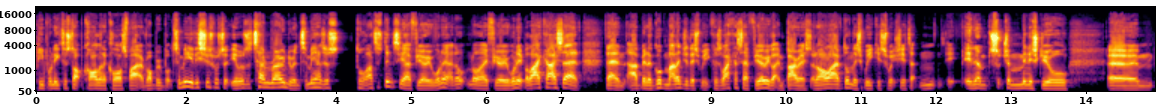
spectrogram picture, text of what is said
people need to stop calling a close fight a robbery. But to me, this just was, a, it was a 10 rounder. And to me, I just I just didn't see how Fury won it. I don't know how Fury won it. But like I said, then I've been a good manager this week because, like I said, Fury got embarrassed. And all I've done this week is switch it in a, such a minuscule. Um,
